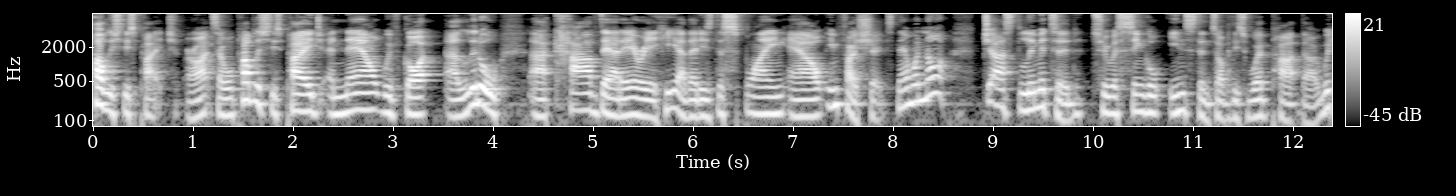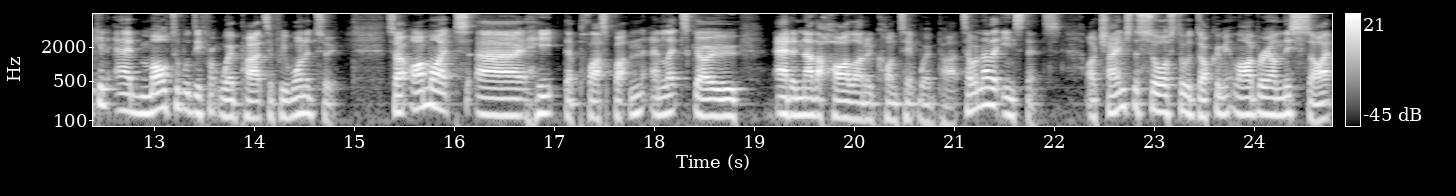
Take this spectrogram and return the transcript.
publish this page. All right, so we'll publish this page and now we've got a little uh, carved out area here that is displaying our info sheets. Now we're not just limited to a single instance of this web part though. We can add multiple different web parts if we wanted to. So I might uh, hit the plus button and let's go add another highlighted content web part. So another instance. I'll change the source to a document library on this site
